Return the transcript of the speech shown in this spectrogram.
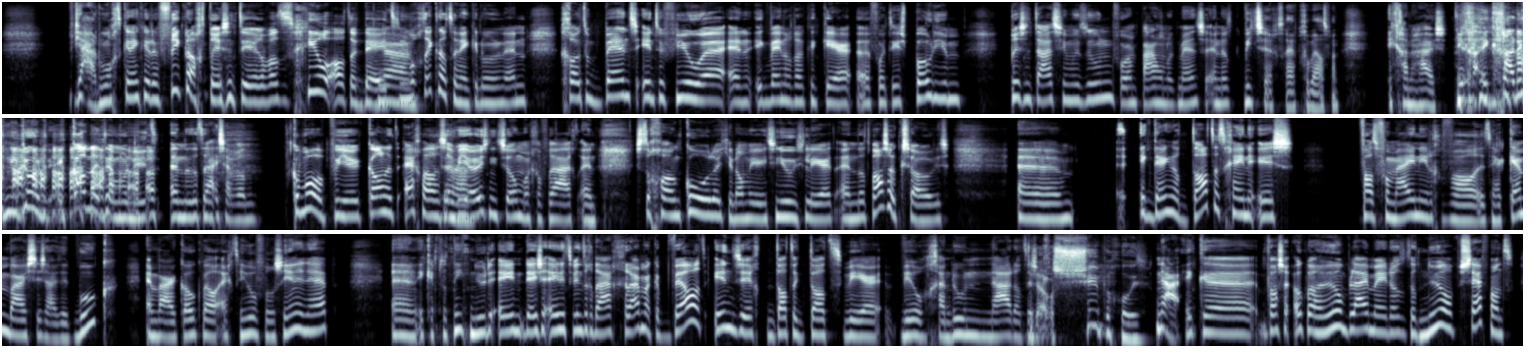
ja, dan mocht ik in één keer de Frieknacht presenteren, wat het Giel altijd deed. Ja. Toen mocht ik dat in één keer doen. En grote bands interviewen. En ik weet nog dat ik een keer eh, voor het eerst podiumpresentatie moet doen voor een paar honderd mensen. En dat ik Wiet zegt, heb gebeld van, ik ga naar huis. Ik ga, ik ga dit niet doen. Ik kan dit helemaal niet. En dat hij zei van, kom op, je kan het echt wel serieus niet zomaar gevraagd. En het is toch gewoon cool dat je dan weer iets nieuws leert. En dat was ook zo. Dus ehm, ik denk dat dat hetgene is wat voor mij in ieder geval het herkenbaarste is uit dit boek. En waar ik ook wel echt heel veel zin in heb. En ik heb dat niet nu de een, deze 21 dagen gedaan. Maar ik heb wel het inzicht dat ik dat weer wil gaan doen nadat Dat ik... is al supergoed. Nou, ik eh, was er ook wel heel blij mee dat ik dat nu al besef. Want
